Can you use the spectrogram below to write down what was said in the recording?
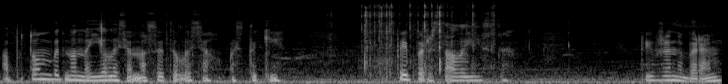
А потім, видно, наїлися, наситилися ось такі. Та й перестали їсти. Й вже не беремо.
